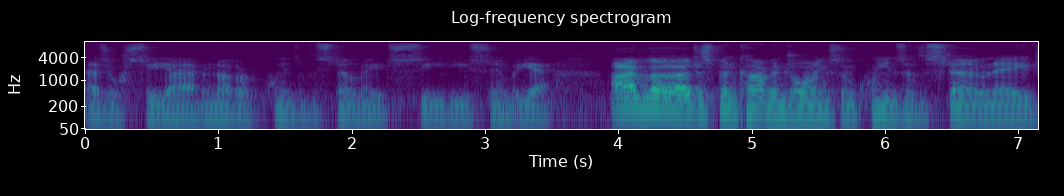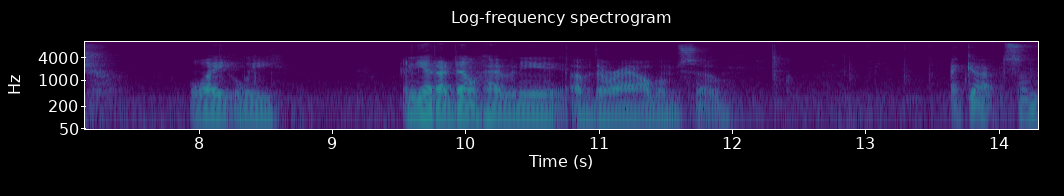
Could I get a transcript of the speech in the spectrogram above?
As you'll see, I have another Queens of the Stone Age CD soon. But yeah, I've uh, just been kind of enjoying some Queens of the Stone Age lately. And yet I don't have any of their albums, so... I got some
